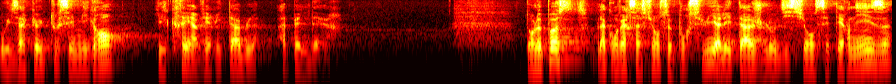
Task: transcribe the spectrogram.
où ils accueillent tous ces migrants, ils créent un véritable appel d'air. Dans le poste, la conversation se poursuit, à l'étage, l'audition s'éternise,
